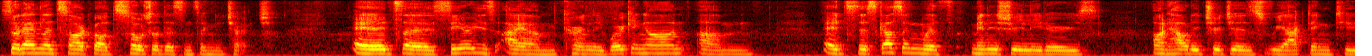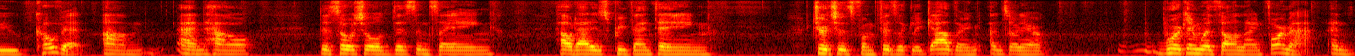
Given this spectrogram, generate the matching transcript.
so then let's talk about social distancing in the church. It's a series I am currently working on. Um, it's discussing with ministry leaders on how the church is reacting to COVID um, and how the social distancing, how that is preventing churches from physically gathering, and so they're working with the online format. And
